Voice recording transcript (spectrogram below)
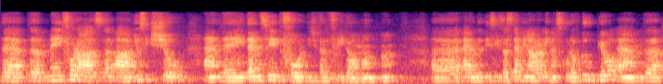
that uh, made for us a music show and they danced for digital freedom. Uh, and this is a seminar in a school of Gubbio and uh,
